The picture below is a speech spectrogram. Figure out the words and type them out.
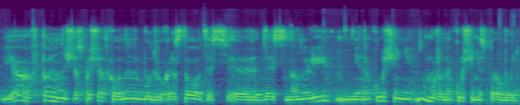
Я впевнений, що спочатку вони не будуть використовуватись е, десь на нулі, ні на Курщині. Ну, може, на Курщині спробують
